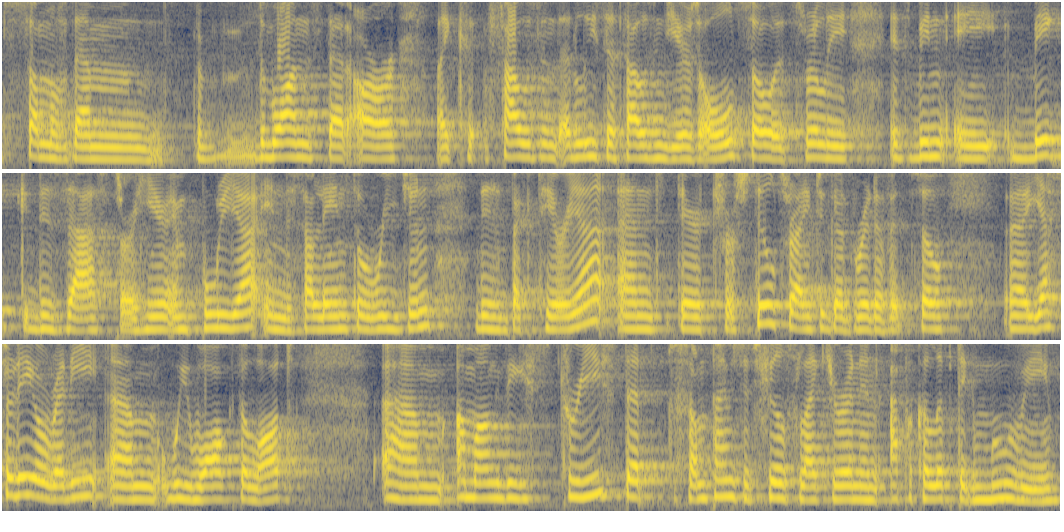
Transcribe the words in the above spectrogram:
some of them, the ones that are like thousand, at least a thousand years old. So it's really, it's been a big disaster here in Puglia, in the Salento region, this bacteria, and they're tr- still trying to get rid of it. So uh, yesterday already, um, we walked a lot um, among these trees that sometimes it feels like you're in an apocalyptic movie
